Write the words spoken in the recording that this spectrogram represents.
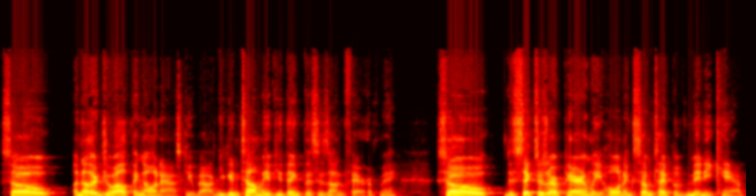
So another Joel thing I want to ask you about. and You can tell me if you think this is unfair of me. So the Sixers are apparently holding some type of mini camp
